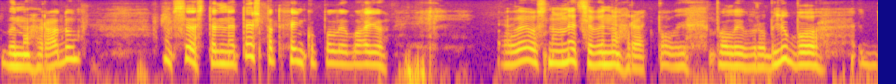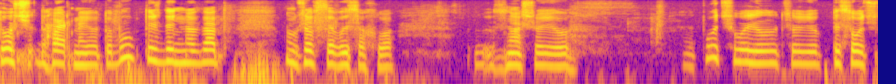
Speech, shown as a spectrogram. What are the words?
винограду. Ну, Все остальне теж потихеньку поливаю. Але основне це виноград полив, полив роблю, бо дощ гарний ото був тиждень назад, ну вже все висохло з нашою почвою, цією пісоч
